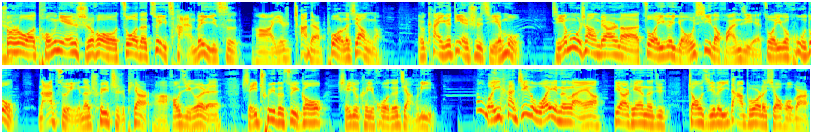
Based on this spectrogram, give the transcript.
说说我童年时候做的最惨的一次啊，也是差点破了相啊！就看一个电视节目，节目上边呢做一个游戏的环节，做一个互动，拿嘴呢吹纸片啊，好几个人，谁吹的最高，谁就可以获得奖励。那我一看这个我也能来呀！第二天呢就召集了一大波的小伙伴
